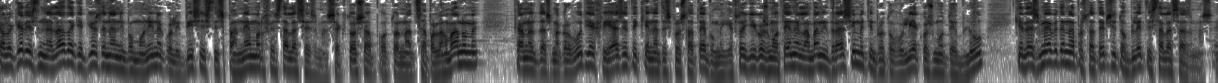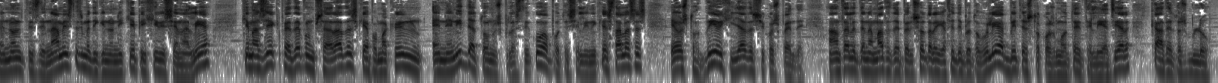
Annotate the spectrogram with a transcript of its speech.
Καλοκαίρι στην Ελλάδα και ποιος δεν ανυπομονεί να κολυμπήσει στις πανέμορφες θάλασσές μας. Εκτός από το να τις απολαμβάνουμε, κάνοντας μακροβούτια, χρειάζεται και να τις προστατεύουμε. Γι' αυτό και η Κοσμοτέ αναλαμβάνει δράση με την πρωτοβουλία Κοσμοτέ Blue και δεσμεύεται να προστατέψει το μπλε της θάλασσάς μας. Ενώνει τις δυνάμεις της με την κοινωνική επιχείρηση Αναλία και μαζί εκπαιδεύουν ψαράδες και απομακρύνουν 90 τόνους πλαστικού από τις ελληνικές θάλασσες έως το 2025. Αν θέλετε να μάθετε περισσότερα για αυτή την πρωτοβουλία, μπείτε στο κοσμοτέ.gr κάθετος blue.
